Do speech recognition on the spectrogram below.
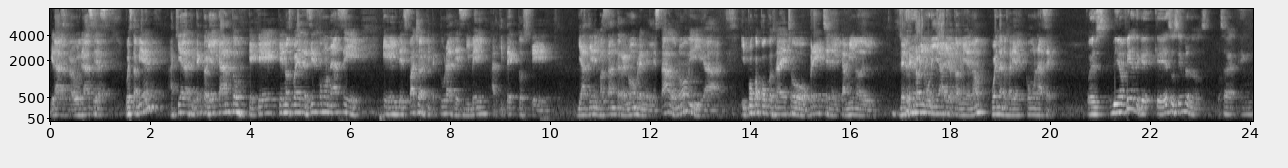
Gracias, Raúl, gracias. Pues también aquí al arquitecto Ariel Canto, que qué, qué nos puedes decir, cómo nace el despacho de arquitectura Desnivel Arquitectos, que ya tiene bastante renombre en el estado, ¿no? Y, ah, y poco a poco se ha hecho brecha en el camino del, del sector inmobiliario también, ¿no? Cuéntanos, Ariel, cómo nace. Pues, bien, fíjate que, que eso siempre nos, o sea, en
